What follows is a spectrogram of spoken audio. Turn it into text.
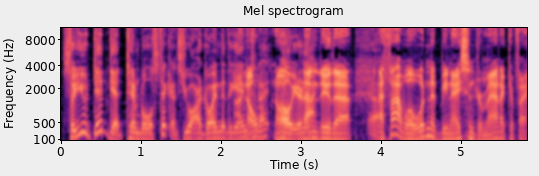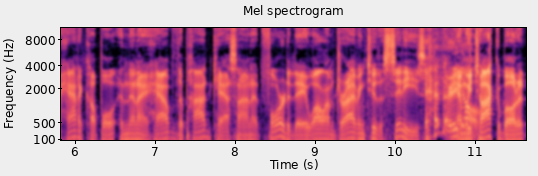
So you did get Timberwolves tickets. You are going to the Uh, game nope, tonight? nope, oh, you're didn't not. do that. I thought, well, wouldn't it be nice and dramatic if I had a couple and then I have the podcast on at four today while I'm driving to the cities and we talk about it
